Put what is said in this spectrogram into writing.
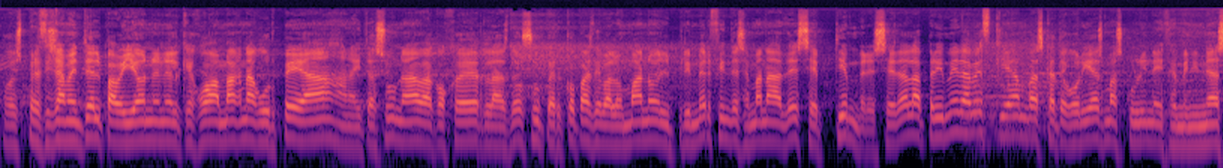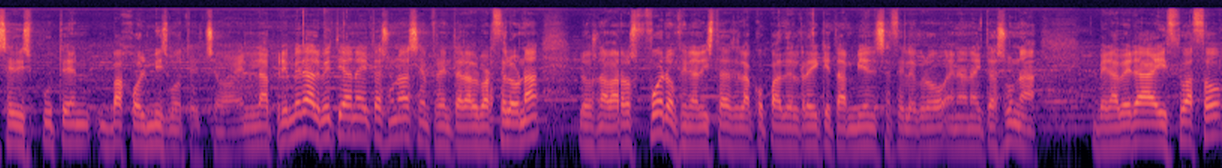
Pues precisamente el pabellón en el que juega Magna Gurpea, Anaitasuna, va a coger las dos Supercopas de balonmano el primer fin de semana de septiembre. Será la primera vez que ambas categorías, masculina y femenina, se disputen bajo el mismo techo. En la primera, el Betia Anaitasuna se enfrentará al Barcelona. Los navarros fueron finalistas de la Copa del Rey, que también se celebró en Anaitasuna. Veravera y Zuazo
